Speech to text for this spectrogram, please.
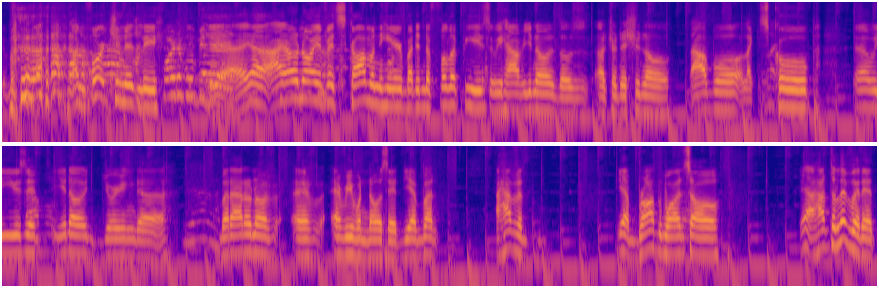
unfortunately, Portable bidet. yeah, yeah, I don't know if it's common here, but in the Philippines we have you know those uh, traditional tabo like scoop. Yeah, we use it, you know, during the. But I don't know if if everyone knows it. Yeah, but I haven't. Yeah, brought one, so yeah, I have to live with it.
